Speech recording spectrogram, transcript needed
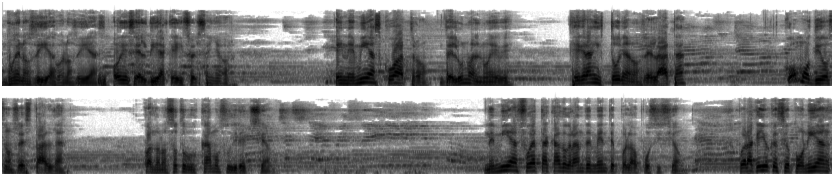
Buenos días, buenos días. Hoy es el día que hizo el Señor. En Nehemías 4, del 1 al 9, qué gran historia nos relata cómo Dios nos respalda cuando nosotros buscamos su dirección. Nehemías fue atacado grandemente por la oposición, por aquellos que se oponían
